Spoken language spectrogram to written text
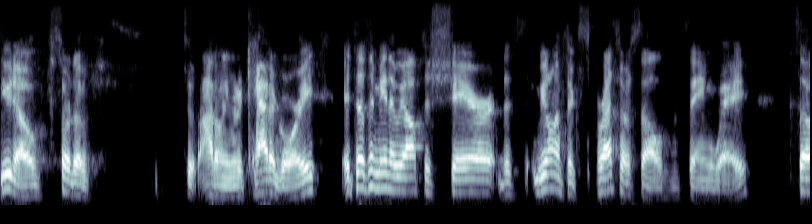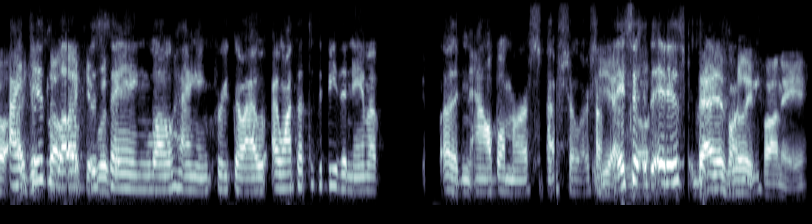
you know, sort of I don't even know category. It doesn't mean that we all have to share this. We don't have to express ourselves the same way. So I, I, did love like the was. saying "low hanging fruit," though. I, I want that to be the name of an album or a special or something. Yeah, it's, it is. that is funny. really funny.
